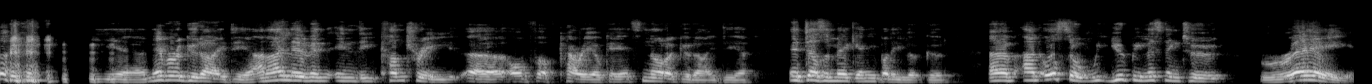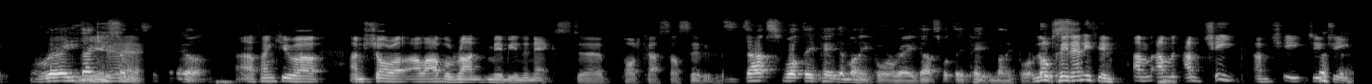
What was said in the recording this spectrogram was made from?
yeah, never a good idea. And I live in in the country uh, of of karaoke. It's not a good idea. It doesn't make anybody look good. Um, and also, we, you've been listening to Ray. Ray, thank you so much for coming on. Uh, thank you. Uh, I'm sure I'll, I'll have a rant maybe in the next uh, podcast. I'll save it for the. That's what they pay the money for, Ray. That's what they paid the money for. Oops. pay anything. I'm I'm I'm cheap. I'm cheap. Too cheap.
